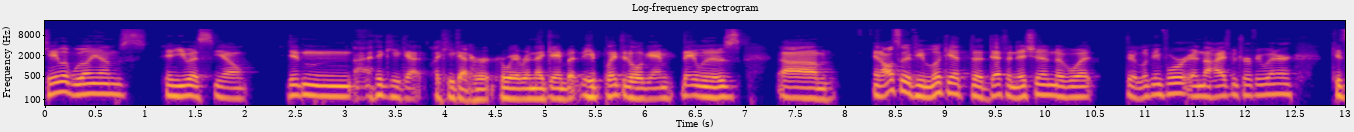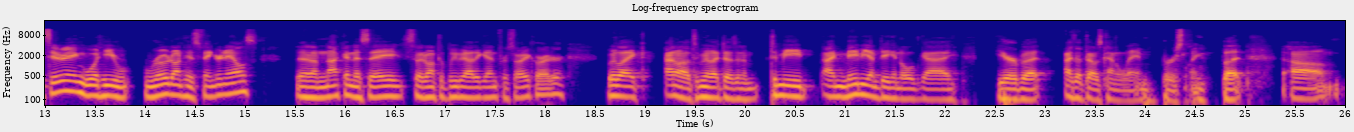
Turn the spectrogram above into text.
caleb williams in us you know didn't i think he got like he got hurt or whatever in that game but he played through the whole game they lose um and also if you look at the definition of what they're looking for in the heisman trophy winner considering what he wrote on his fingernails that I'm not going to say, so I don't have to bleep out again for sorry, Carter. But like, I don't know. To me, that doesn't. To me, I maybe I'm being an old guy here, but I thought that was kind of lame personally. But um,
